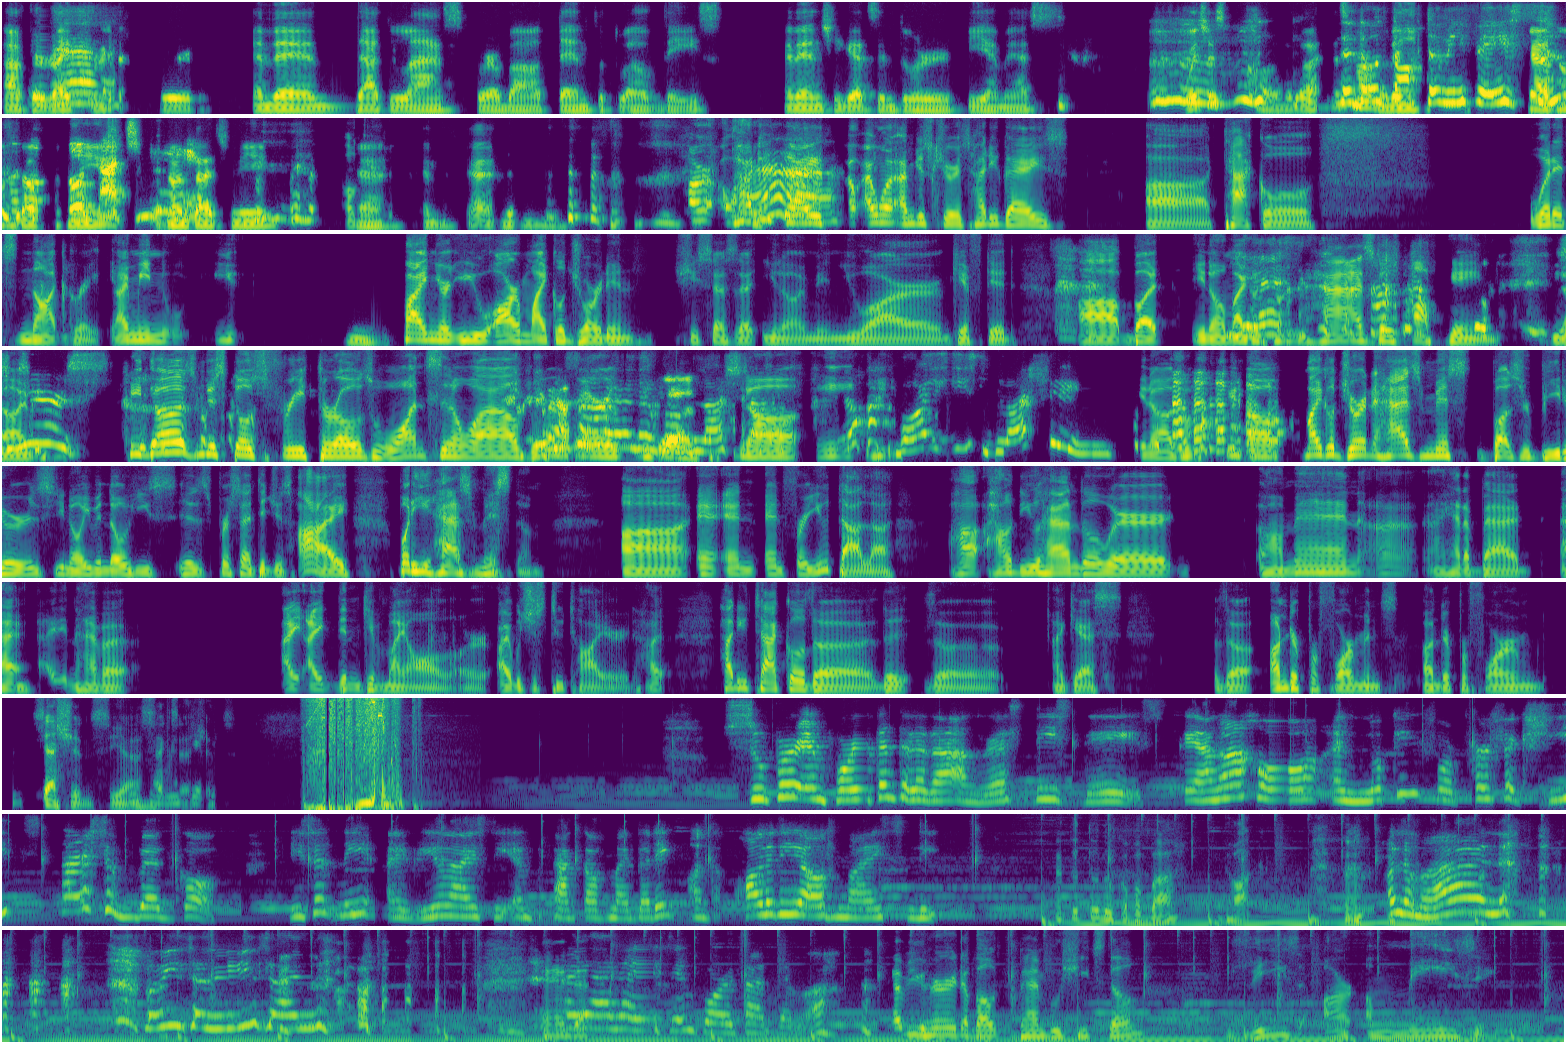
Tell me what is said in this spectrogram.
after right, Yeah. right after, and then that lasts for about ten to twelve days, and then she gets into her PMS, which is normal, the don't Then talk to me face. yeah, don't talk to Don't me, touch me. don't touch me. Okay. Yeah, and yeah. then- Or, or how do you guys? I, I want. I'm just curious. How do you guys uh tackle what it's not great? I mean, you find your You're you are Michael Jordan. She says that you know. I mean, you are gifted. Uh, but you know, Michael Yes. Jordan has those off games. You know, I mean, he does miss those free throws once in a while, very rarely. You know, he- Look boy, he's blushing. you know, the- you know, Michael Jordan has missed buzzer beaters. You know, even though he's his percentage is high, but he has missed them. Uh, and and, and for you, Tala, how how do you handle where? Oh man, uh, I had a bad. I I didn't have a. I I didn't give my all, or I was just too tired. How how do you tackle the the the I guess the underperformance underperformed sessions? Yeah, sex Mhm. sessions. Super important talaga ang rest these days. Kaya nga ako, I'm looking for perfect sheets para sa bed ko. Recently, I realized the impact of my bedding on the quality of my sleep. Natutulog ka pa ba, Doc? O naman! Paminsan-minsan. And Kaya nga, it's important, diba? have you heard about bamboo sheets though? These are amazing.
